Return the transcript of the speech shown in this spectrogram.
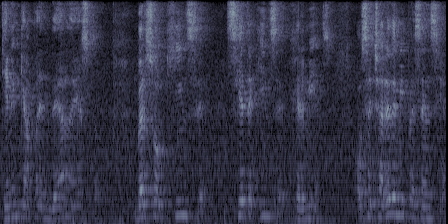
tienen que aprender de esto. Verso 15, 7:15, Jeremías. Os echaré de mi presencia,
